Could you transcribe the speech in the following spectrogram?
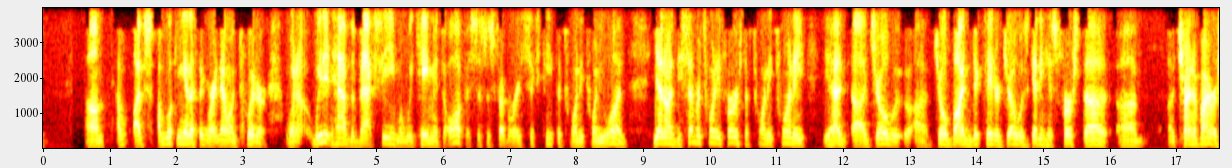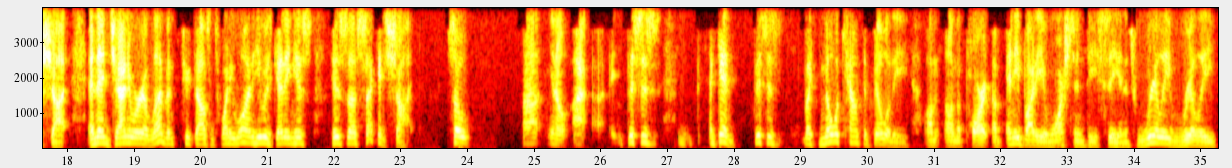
Um, I'm, I've, I'm looking at a thing right now on Twitter. When I, we didn't have the vaccine when we came into office, this was February 16th of 2021. Yet on December 21st of 2020, you had uh, Joe uh, Joe Biden, dictator Joe, was getting his first uh, uh, China virus shot, and then January 11th, 2021, he was getting his his uh, second shot. So, uh, you know, I, I, this is again, this is like no accountability on on the part of anybody in Washington D.C. and it's really really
